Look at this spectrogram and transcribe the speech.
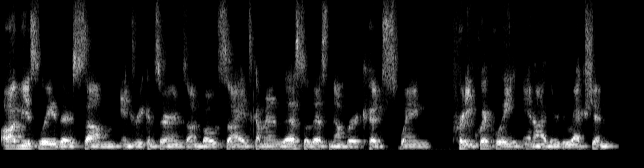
Obviously, there's some injury concerns on both sides coming into this, so this number could swing pretty quickly in either direction.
